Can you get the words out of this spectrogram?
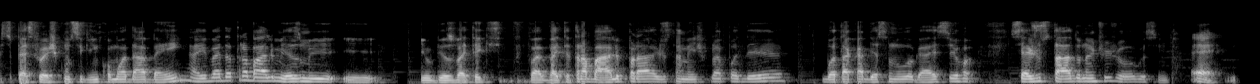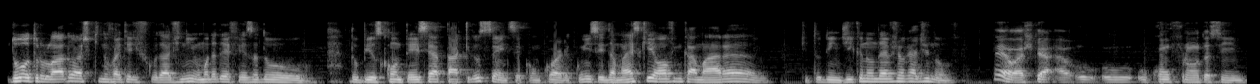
se o Pass Rush conseguir incomodar bem, aí vai dar trabalho mesmo e, e, E o Bills vai ter que vai, vai ter trabalho para justamente para poder botar a cabeça no lugar e se, se ajustar durante o jogo, assim. É, do outro lado, eu acho que não vai ter dificuldade nenhuma da defesa do, do Bills conter esse ataque do Saints. Você concorda com isso? Ainda mais que Alvin Kamara, que tudo indica, não deve jogar de novo. É, eu acho que a, o, o, o, confronto, assim,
